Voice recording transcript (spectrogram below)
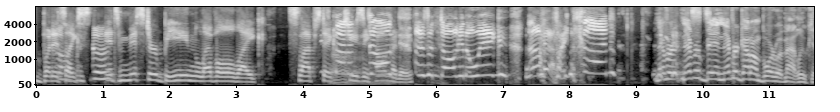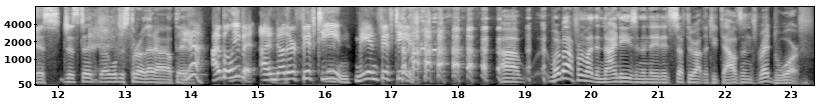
but it's Oh like it's Mr. Bean level like slapstick cheesy dog. comedy. There's a dog in a wig. Oh Yeah. my god. Never never been never got on board with Matt Lucas. Just to, uh, we'll just throw that out there. Yeah, I believe it. Another 15. Me and 15. Uh, what about from like the 90s and then they did stuff throughout the 2000s? Red Dwarf.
